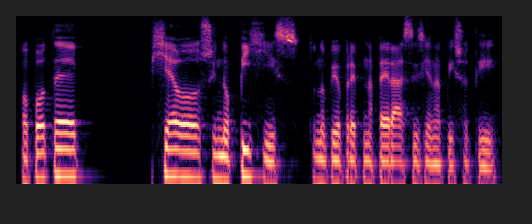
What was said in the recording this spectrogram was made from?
Οπότε, ποιο είναι ο πύχης τον οποίο πρέπει να περάσεις για να πεις ότι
